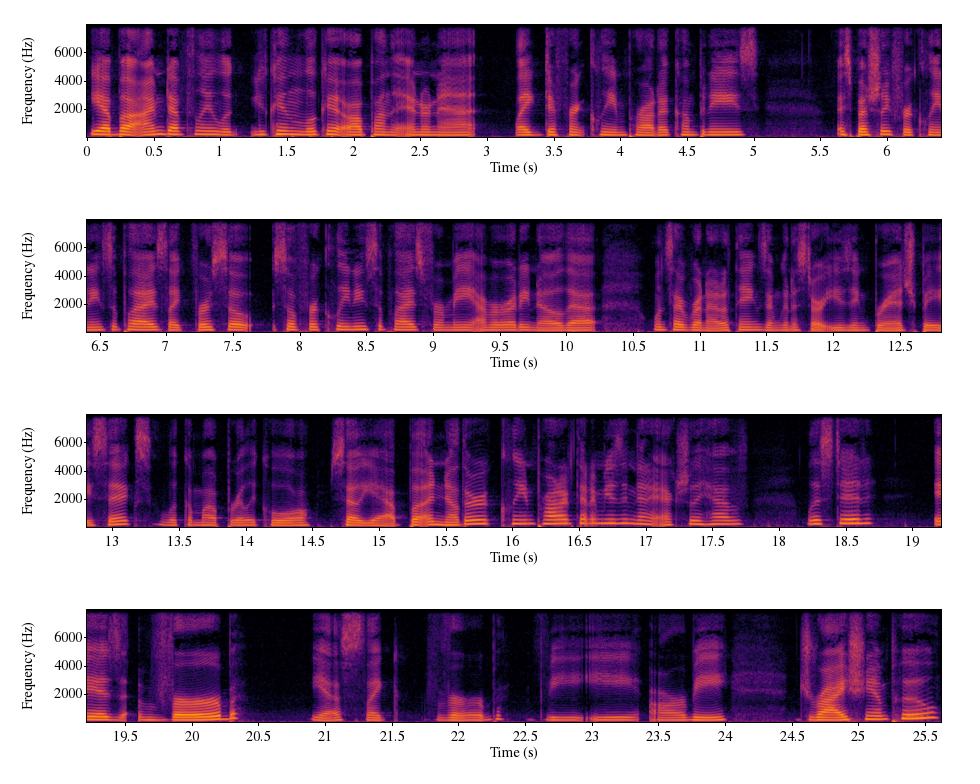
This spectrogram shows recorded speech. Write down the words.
Yeah, but I'm definitely look. You can look it up on the internet, like different clean product companies, especially for cleaning supplies. Like for so so for cleaning supplies for me, I already know that once I run out of things, I'm gonna start using Branch Basics. Look them up, really cool. So yeah, but another clean product that I'm using that I actually have listed is Verb. Yes, like Verb, V E R B, dry shampoo.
